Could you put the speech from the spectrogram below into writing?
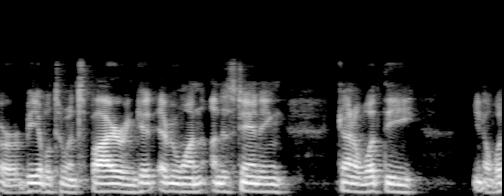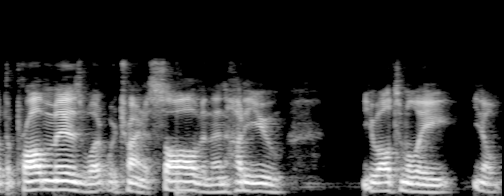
or be able to inspire and get everyone understanding kind of what the you know what the problem is, what we're trying to solve, and then how do you you ultimately you know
